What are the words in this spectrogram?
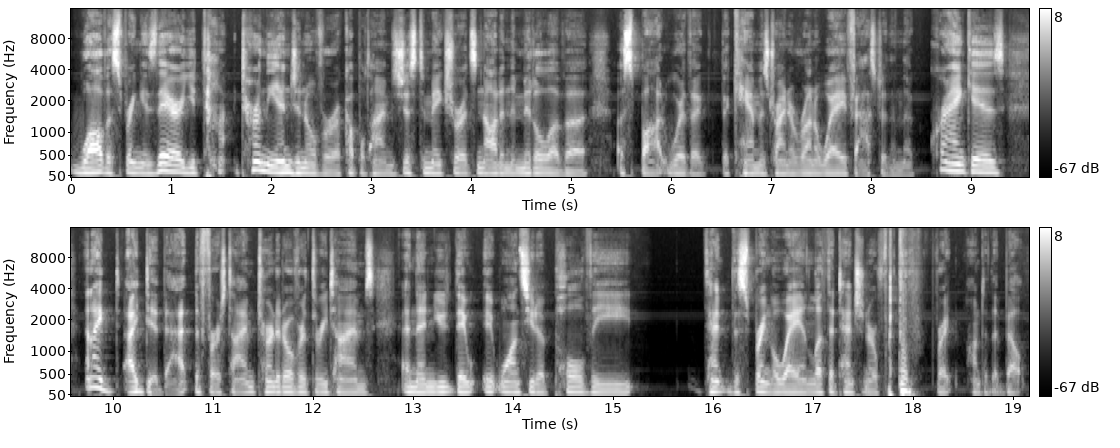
while the spring is there you t- turn the engine over a couple times just to make sure it's not in the middle of a, a spot where the, the cam is trying to run away faster than the crank is. And I, I did that the first time turned it over three times and then you they it wants you to pull the ten, the spring away and let the tensioner right onto the belt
